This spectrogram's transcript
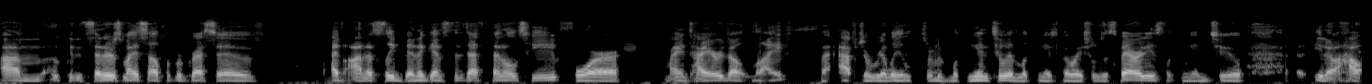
um who considers myself a progressive i've honestly been against the death penalty for my entire adult life after really sort of looking into it, looking into the racial disparities, looking into, you know, how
